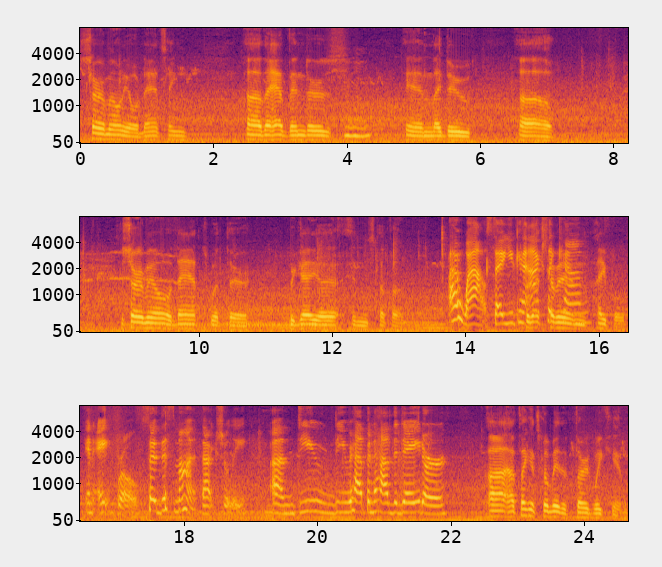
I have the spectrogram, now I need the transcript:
ceremonial dancing. Uh, they have vendors, and they do uh, the ceremonial dance with their regalia and stuff. Oh wow! So you can So actually come in April. in April. So this month, actually. Um, do you do you happen to have the date or Uh, I think it's going to be the third weekend.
